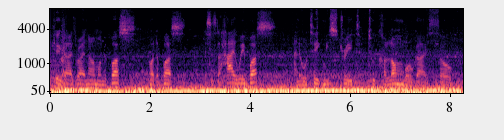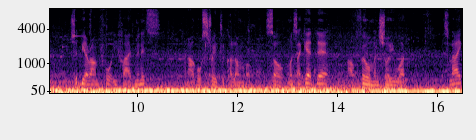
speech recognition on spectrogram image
Okay guys right now I'm on the bus got the bus. This is the highway bus and it will take me straight to Colombo guys. So should be around 45 minutes I'll go straight to Colombo so once I get there I'll film and show you what it's like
